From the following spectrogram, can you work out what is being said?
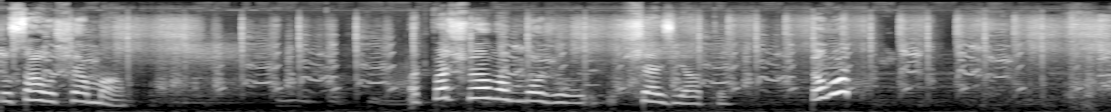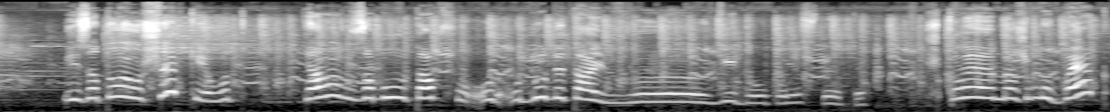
Ту саму ще мав. А тепер що я вам можу ще зняти? Та от. І за тої ошибки, от я вам забув там одну деталь в е, відео пояснити. Що коли я нажму бек,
